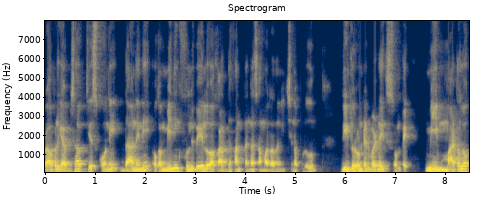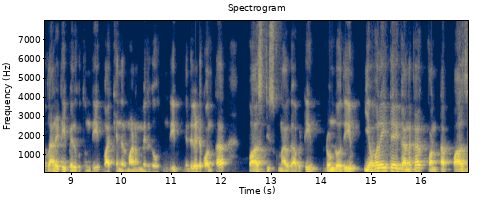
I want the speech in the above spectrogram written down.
ప్రాపర్గా అబ్జర్వ్ చేసుకొని దానిని ఒక మీనింగ్ఫుల్ వేలో ఒక అర్థవంతంగా సమాధానం ఇచ్చినప్పుడు దీంట్లో రెండు అడ్వాంటేజెస్ ఉంటాయి. మీ మాటలో క్లారిటీ పెరుగుతుంది వాక్య నిర్మాణం మెరుగవుతుంది. ఎందుకంటే కొంత పాజ్ తీసుకున్నారు కాబట్టి. రెండోది ఎవరైతే గనక కొంత పాజ్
